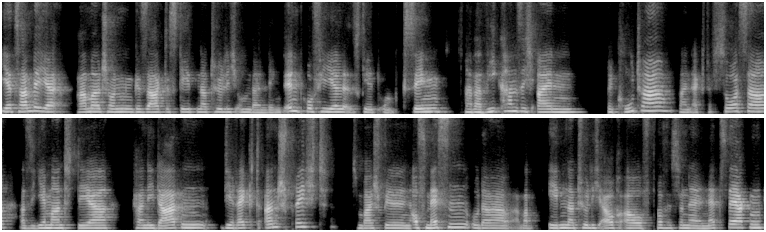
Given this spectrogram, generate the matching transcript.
Jetzt haben wir ja ein paar Mal schon gesagt, es geht natürlich um dein LinkedIn-Profil, es geht um Xing. Aber wie kann sich ein Recruiter, ein Active Sourcer, also jemand, der Kandidaten direkt anspricht, zum Beispiel auf Messen oder eben natürlich auch auf professionellen Netzwerken.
